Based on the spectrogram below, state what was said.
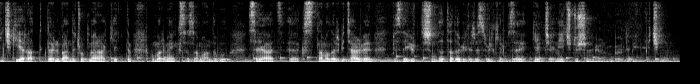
içki yarattıklarını ben de çok merak ettim. Umarım en kısa zamanda bu seyahat e, kısıtlamaları biter ve biz de yurt dışında tadabiliriz. Ülkemize geleceğini hiç düşünmüyorum böyle bir içkinin.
